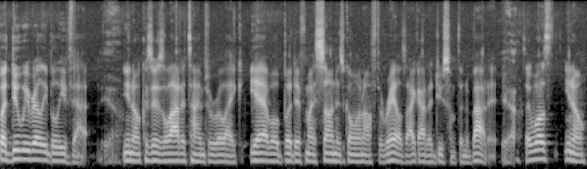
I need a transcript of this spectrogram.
but do we really believe that? Yeah. You know, because there's a lot of times where we're like, yeah, well, but if my son is going off the rails, I got to do something about it. Yeah. It's like, well, you know,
